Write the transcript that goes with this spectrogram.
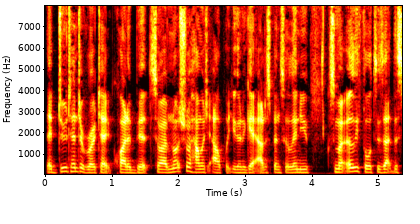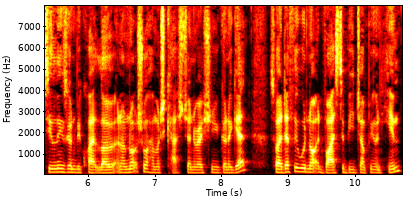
they do tend to rotate quite a bit. So I'm not sure how much output you're going to get out of Spencer Leniu. So my early thoughts is that the ceiling is going to be quite low, and I'm not sure how much cash generation you're going to get. So I definitely would not advise to be jumping on him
